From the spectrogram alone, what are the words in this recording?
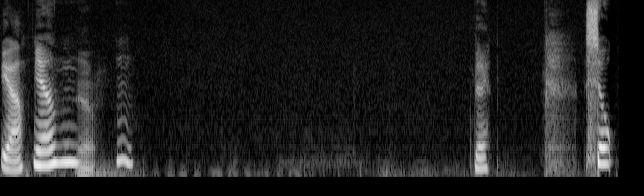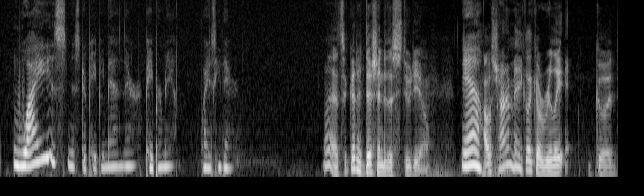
Yeah. Yeah. Yeah. mm. Okay. So why is Mr. Paperman there? Paperman? Why is he there? Well, it's a good addition to the studio. Yeah. I was trying to make like a really good,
